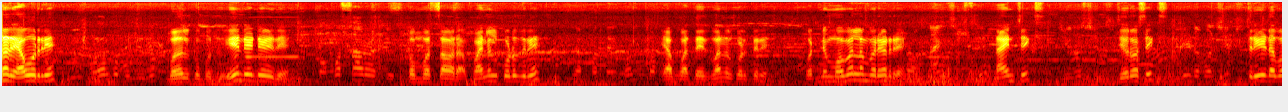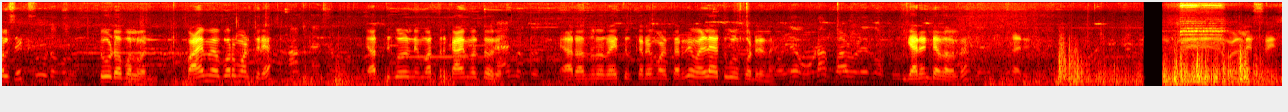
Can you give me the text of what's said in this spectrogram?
ಅನ್ನಾರ ಯಾವ ಊರು ರೀ ಬಳಲ್ಕೊಪ್ಪದು ಏನು ರೇಟ್ ಹೇಳಿದೆ ತೊಂಬತ್ತು ಸಾವಿರ ಫೈನಲ್ ಕೊಡೋದ್ರಿ? ಎಪ್ಪತ್ತೈದು ಬಂದ್ರೆ ಕೊಡ್ತೀರಿ. ಒಟ್ಟು ನಿಮ್ಮ ಮೊಬೈಲ್ ನಂಬರ್ ಹೇಳ್ರಿ. Nine six zero six. Three double six. Two double one. ಕಾಯಂ ವ್ಯಾಪಾರ ಮಾಡ್ತೀರಾ? ಎತ್ತುಗಳು ನಿಮ್ಮ ಹತ್ರ ಕಾಯಂ ಇರ್ತಾವೆ ರೀ ಯಾರಾದರೂ ರೈತರು ಕರೆ ಮಾಡ್ತಾರೆ ರೀ ಒಳ್ಳೆ ಎತ್ತುಗಳು ಕೊಡ್ರಿ ಅಣ್ಣ. ಗ್ಯಾರಂಟಿ ಅದಾವಲ್ಲ ಸರಿ. ಒಳ್ಳೆ ಸೈಜ್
